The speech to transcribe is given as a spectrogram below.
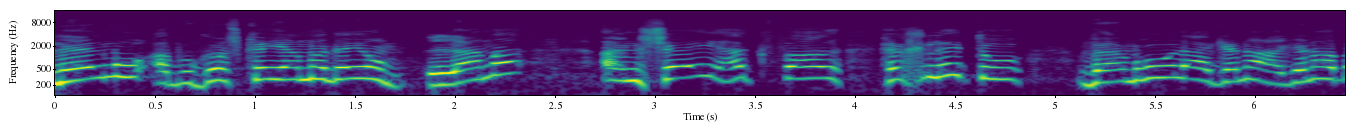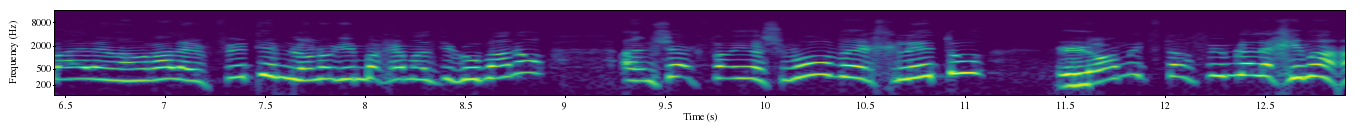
נעלמו. אבו גוש קיים עד היום. למה? אנשי הכפר החליטו ואמרו להגנה, ההגנה באה אליהם, אמרה להם פיטים, לא נוגעים בכם, אל תיגעו בנו. אנשי הכפר ישבו והחליטו, לא מצטרפים ללחימה.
